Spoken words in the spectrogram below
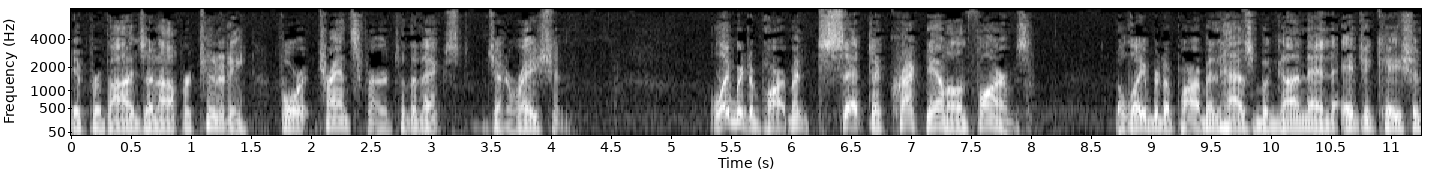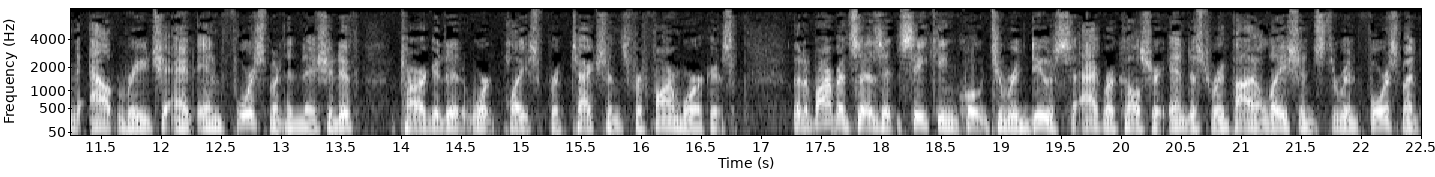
It provides an opportunity for transfer to the next generation. Labor Department set to crack down on farms. The Labor Department has begun an education, outreach, and enforcement initiative targeted at workplace protections for farm workers. The department says it's seeking, quote, to reduce agriculture industry violations through enforcement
